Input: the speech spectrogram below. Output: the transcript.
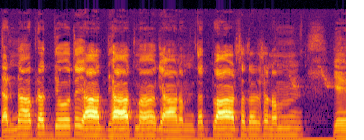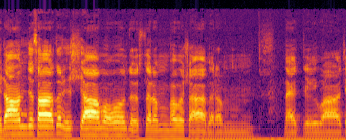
तन्न प्रद्योतयाध्यात्मज्ञानं तत्त्वार्थदर्शनं। येनाञ्जसा तरिष्यामो दुस्तरं भवसागरम् मैत्रीवाच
